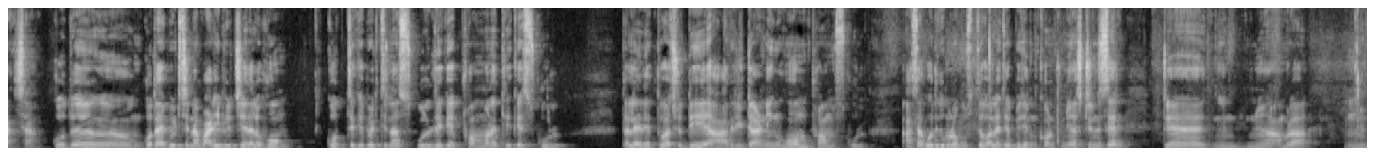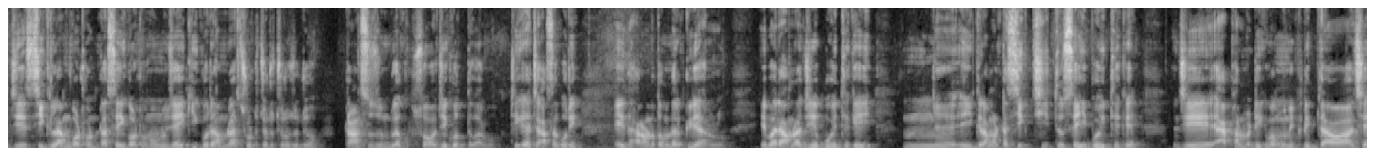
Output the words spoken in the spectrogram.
আচ্ছা কোথায় ফিরছে না বাড়ি ফিরছে? তাহলে হোম কোত্থেকে ফিরছে না স্কুল থেকে? ফ্রম মানে থেকে স্কুল তাহলে দেখতে পাচ্ছ, they are returning home from school আশা করি তোমরা বুঝতে পারলে যে প্রেজেন্ট কন্টিনিউয়াস টেন্সের আমরা যে শিখলাম গঠনটা, সেই গঠন অনুযায়ী কী করে আমরা ছোটো ছোটো ছোটো ছোটো ট্রান্সলেশনগুলো খুব সহজেই করতে পারব। ঠিক আছে? আশা করি এই ধারণা তোমাদের ক্লিয়ার হলো। এবারে আমরা যে বই থেকেই এই গ্রামারটা শিখছি, তো সেই বই থেকে যে অ্যাফার্মেটিভ এবং নেগেটিভ দেওয়া আছে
